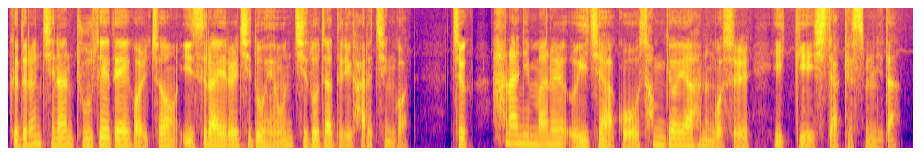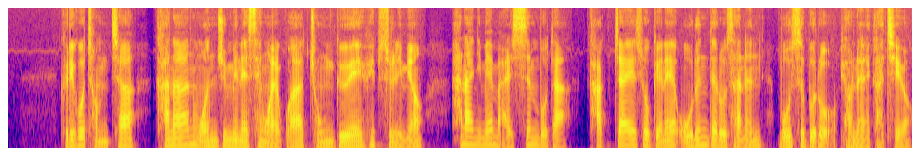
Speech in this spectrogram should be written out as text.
그들은 지난 두 세대에 걸쳐 이스라엘을 지도해온 지도자들이 가르친 것, 즉 하나님만을 의지하고 섬겨야 하는 것을 잊기 시작했습니다. 그리고 점차 가나안 원주민의 생활과 종교에 휩쓸리며 하나님의 말씀보다 각자의 소견에 옳은 대로 사는 모습으로 변해가지요.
